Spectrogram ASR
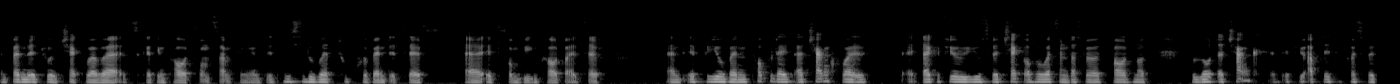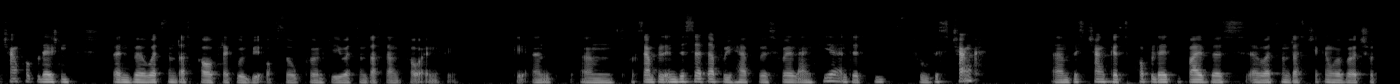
And then it will check whether it's getting powered from something, and it needs to do that to prevent itself uh, it from being powered by itself. And if you then populate a chunk while like if you use the check of a redstone dust power node to load a chunk, and if you update the press the chunk population, then the redstone dust power flag will be off. So currently redstone dust doesn't power anything. Okay, and um, for example, in this setup, we have this rail line here, and it leads to this chunk. Um, this chunk gets populated by this uh, redstone dust checking whether it should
